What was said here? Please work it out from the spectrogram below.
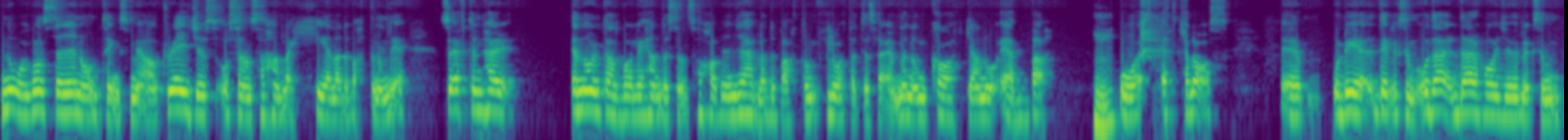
Någon säger någonting som är outrageous och sen så handlar hela debatten om det. Så efter den här enormt allvarliga händelsen så har vi en jävla debatt om, förlåt att jag svär, men om Kakan och Ebba Mm. och ett kalas. Eh, och det, det liksom, och där, där har ju liksom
